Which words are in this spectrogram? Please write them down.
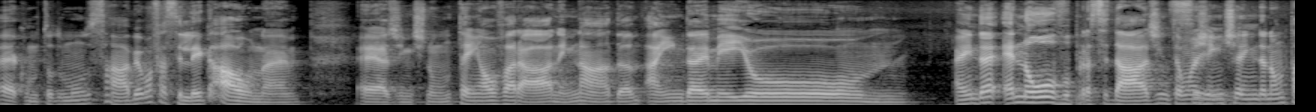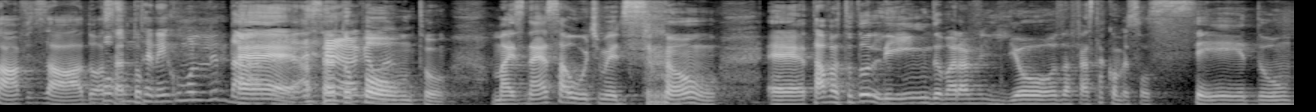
é, como todo mundo sabe, é uma festa ilegal, né? É, a gente não tem alvará nem nada. Ainda é meio. Ainda é novo pra cidade, então a Sim. gente ainda não tá avisado. O a certo não tem nem como lidar. é, né? a certo A galera- ponto. Mas nessa última edição, é, tava tudo lindo, maravilhoso. A festa começou cedo.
